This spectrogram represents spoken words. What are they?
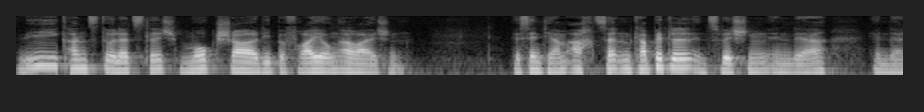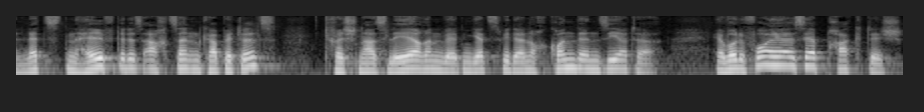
Wie kannst du letztlich Moksha, die Befreiung, erreichen? Wir sind hier am 18. Kapitel, inzwischen in der in der letzten Hälfte des 18. Kapitels. Krishnas Lehren werden jetzt wieder noch kondensierter. Er wurde vorher sehr praktisch.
